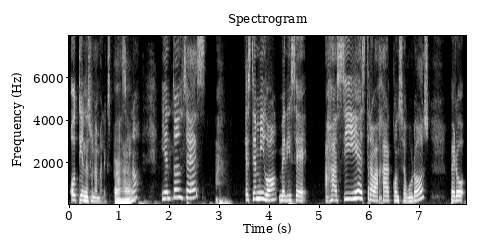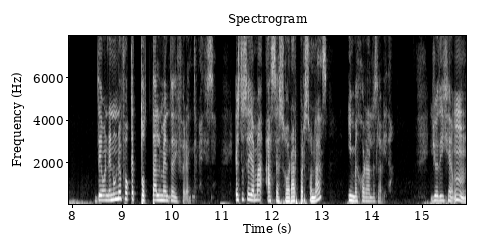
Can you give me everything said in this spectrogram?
o tienes una mala experiencia, Ajá. ¿no? Y entonces, este amigo me dice, ajá, sí es trabajar con seguros, pero de un- en un enfoque totalmente diferente, me dice. Esto se llama asesorar personas y mejorarles la vida. Y yo dije, "Mm,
